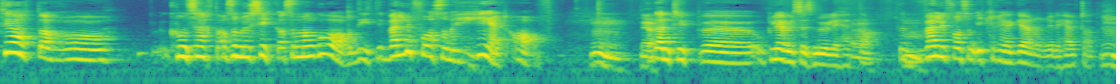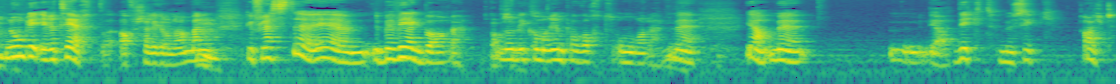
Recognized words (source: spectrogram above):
teater og konserter, altså musikk. Altså man går dit. Det er veldig få som er helt av Mm, yeah. den type opplevelsesmuligheter. Ja. Det er veldig få som ikke reagerer i det hele tatt. Noen blir irritert av forskjellige grunner, men de fleste er bevegbare. Når Absolutt. vi kommer inn på vårt område. Med, ja, med mm, ja, dikt, musikk, alt.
